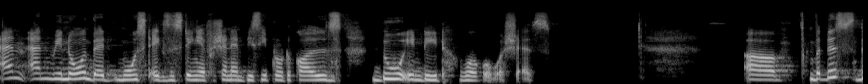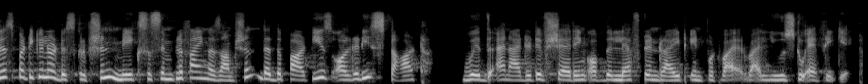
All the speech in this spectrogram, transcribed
And, and we know that most existing efficient MPC protocols do indeed work over shares. Uh, but this, this particular description makes a simplifying assumption that the parties already start with an additive sharing of the left and right input wire values to every gate.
